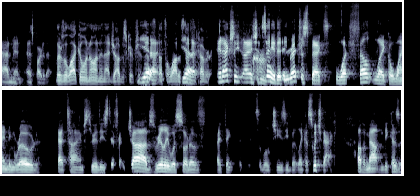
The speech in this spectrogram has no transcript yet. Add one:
admin as part of that. There's a lot going on in that job description. Yeah. That's, that's a lot of yeah. stuff to cover. And actually I should say that in retrospect, what felt like a winding road at times through these different jobs really was sort of, I think it's a little cheesy, but like a switchback of a mountain because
